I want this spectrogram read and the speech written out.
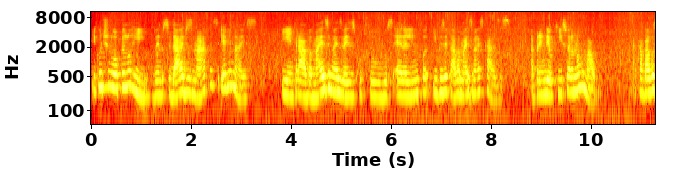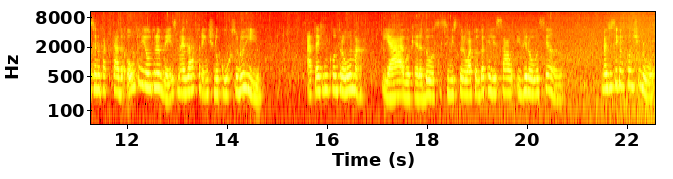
E continuou pelo rio, vendo cidades, matas e animais. E entrava mais e mais vezes por tubos, era limpa e visitava mais e mais casas. Aprendeu que isso era normal. Acabava sendo captada outra e outra vez mais à frente no curso do rio. Até que encontrou o mar, e a água, que era doce, se misturou a todo aquele sal e virou o oceano. Mas o ciclo continua,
